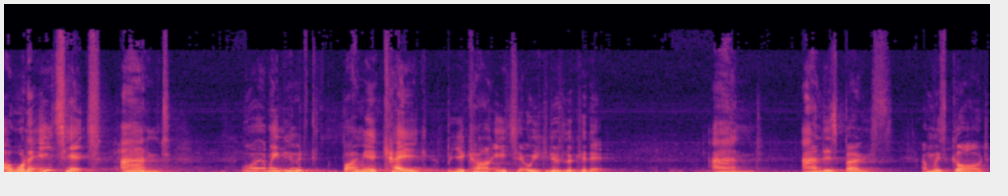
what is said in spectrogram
I want to eat it. And, well, I mean, you would buy me a cake, but you can't eat it. All you can do is look at it. And. And is both. And with God,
